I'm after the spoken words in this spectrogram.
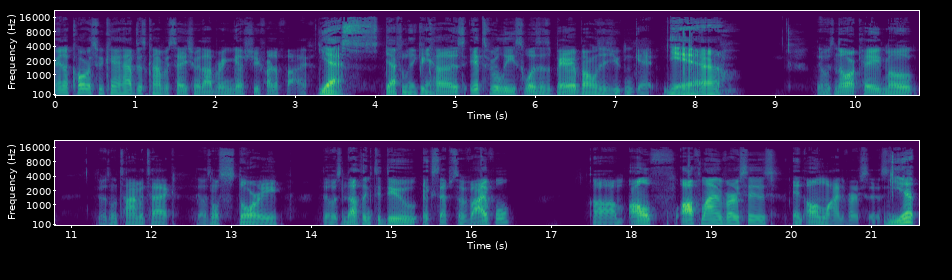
And of course, we can't have this conversation without bringing up Street Fighter Five yes definitely can. because its release was as bare bones as you can get. Yeah. There was no arcade mode. There was no time attack. There was no story. There was nothing to do except survival, um, off offline versus and online versus. Yep.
